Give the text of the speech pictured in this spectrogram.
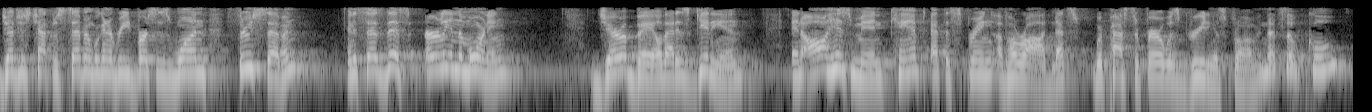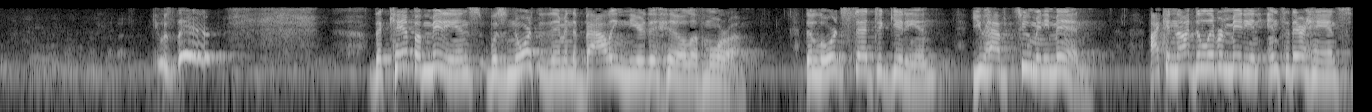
Judges chapter 7, we're going to read verses 1 through 7. And it says this Early in the morning, Jerubbaal, that is Gideon, and all his men camped at the spring of Harod. That's where Pastor Farrell was greeting us from. Isn't that so cool? He was there. The camp of Midians was north of them in the valley near the hill of Moreh. The Lord said to Gideon, You have too many men. I cannot deliver Midian into their hands,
